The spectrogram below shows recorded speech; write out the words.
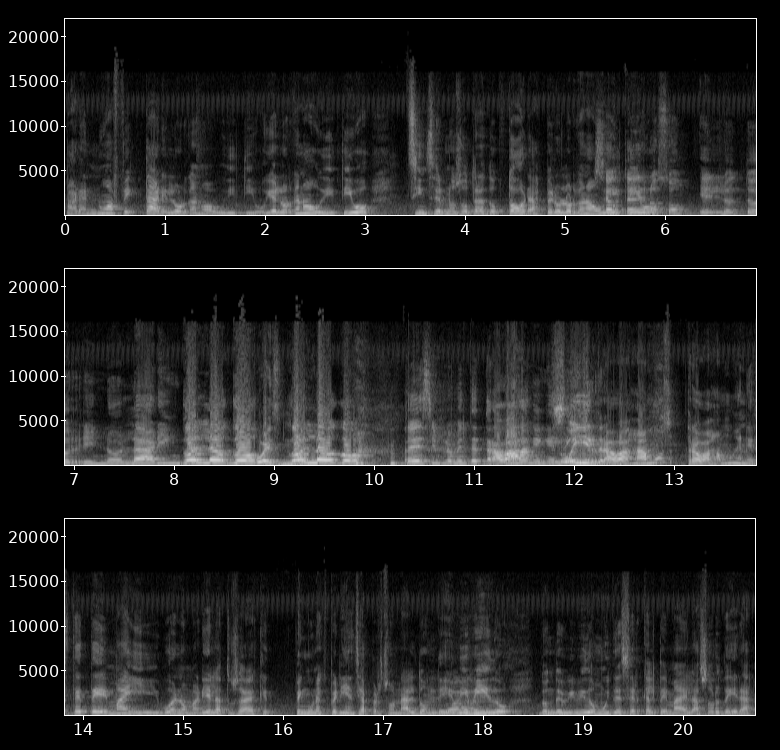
para no afectar el órgano auditivo. Y el órgano auditivo, sin ser nosotras doctoras, pero el órgano o sea, auditivo... ustedes no son el otorrinolaringólogo, pues no. gólogo. Ustedes simplemente trabajan en el sí, oír. Trabajamos, trabajamos en este tema y bueno, Mariela, tú sabes que tengo una experiencia personal donde he vivido, donde he vivido muy de cerca el tema de la sordera,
